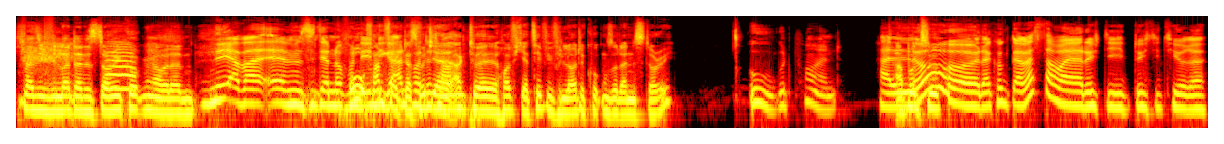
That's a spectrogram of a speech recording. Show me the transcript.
ich weiß nicht, wie viele Leute deine Story gucken, aber dann. Nee, aber ähm, es sind ja nur von Oh, denen, Fun die Fact, das wird geantwortet ja haben. aktuell häufig erzählt, wie viele Leute gucken so deine Story. Uh, good point. Hallo, da guckt der Westermeier durch die, durch die Türe.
